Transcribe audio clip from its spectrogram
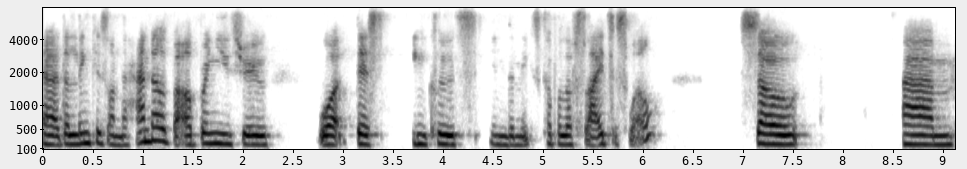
Uh, the link is on the handout, but I'll bring you through what this includes in the next couple of slides as well. So um,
